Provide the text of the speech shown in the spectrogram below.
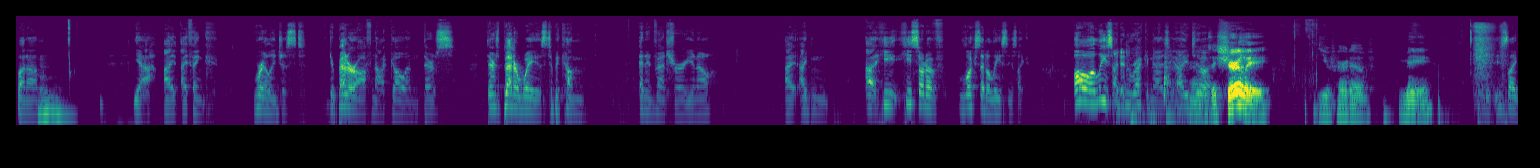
But um, Mm. yeah, I, I think really just you're better off not going. There's there's better ways to become an adventurer, you know. I I can uh, he he sort of looks at Elise and he's like, "Oh, Elise, I didn't recognize you. How you doing?" like, Surely, you've heard of me, He's like,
